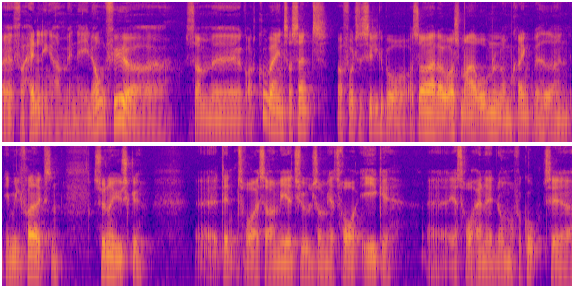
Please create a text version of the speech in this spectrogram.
øh, forhandlinger, men en ung fyr, øh, som øh, godt kunne være interessant at få til Silkeborg. Og så er der jo også meget rummel omkring, hvad hedder han, Emil Frederiksen, Sønderjyske. Øh, den tror jeg så er mere tvivlsom. Jeg tror ikke, Øh, jeg tror, han er et nummer for god til at,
